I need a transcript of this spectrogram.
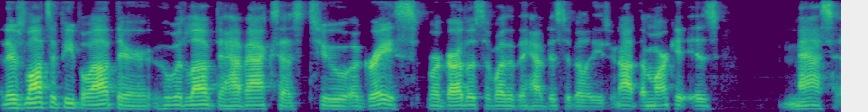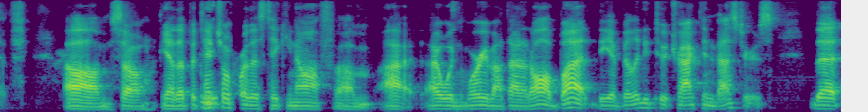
there's lots of people out there who would love to have access to a grace regardless of whether they have disabilities or not. The market is massive. Um, so yeah the potential for this taking off um, I, I wouldn't worry about that at all. But the ability to attract investors that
